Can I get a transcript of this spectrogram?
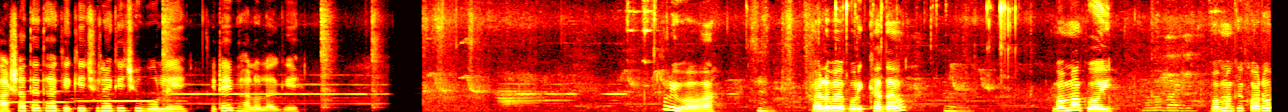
হাসাতে থাকে কিছু না কিছু বলে এটাই ভালো লাগে। ওরে বাবা ভালোভাবে পরীক্ষা দাও। বামা কই? বামাকে করো।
